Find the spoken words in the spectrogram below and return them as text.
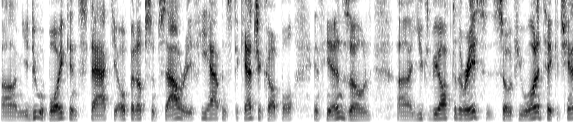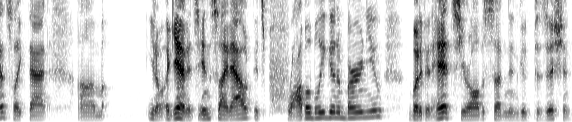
Um, you do a Boykin stack, you open up some salary. If he happens to catch a couple in the end zone, uh, you could be off to the races. So if you want to take a chance like that, um, you know, again, it's inside out. It's probably going to burn you, but if it hits, you're all of a sudden in good position.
